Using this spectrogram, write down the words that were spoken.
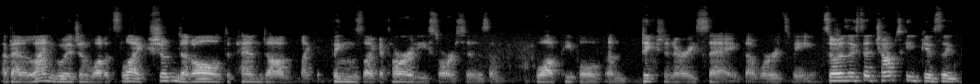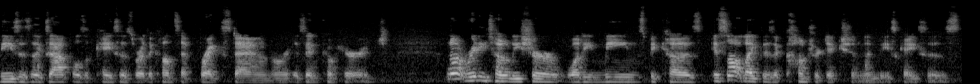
about a language and what it's like shouldn't at all depend on like things like authority sources and what people and dictionaries say that words mean. So as I said, Chomsky gives these as examples of cases where the concept breaks down or is incoherent not really totally sure what he means because it's not like there's a contradiction in these cases.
